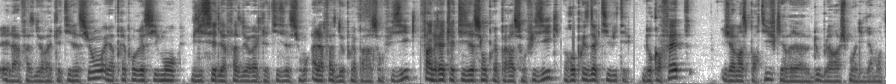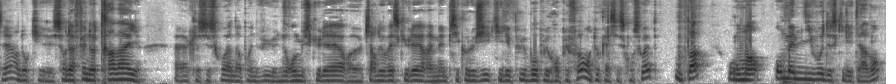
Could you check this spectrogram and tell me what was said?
et la phase de réathlétisation, et après progressivement glisser de la phase de réathlétisation à la phase de préparation physique, fin de réathlétisation, préparation physique, reprise d'activité. Donc en fait, j'avais un sportif qui avait un double arrachement ligamentaire. Donc euh, si on a fait notre travail, euh, que ce soit d'un point de vue neuromusculaire, euh, cardiovasculaire et même psychologique, il est plus beau, plus grand, plus fort, en tout cas c'est ce qu'on souhaite, ou pas, ou au moins au même niveau de ce qu'il était avant,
